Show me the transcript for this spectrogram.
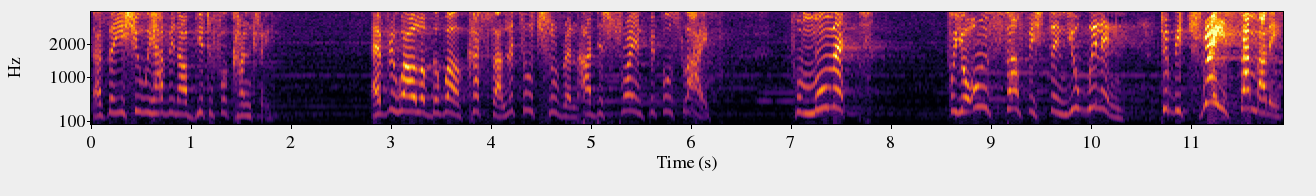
That's the issue we have in our beautiful country. Everywhere all over the world, Kasa, little children are destroying people's life. For moment, for your own selfish thing, you're willing to betray somebody.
